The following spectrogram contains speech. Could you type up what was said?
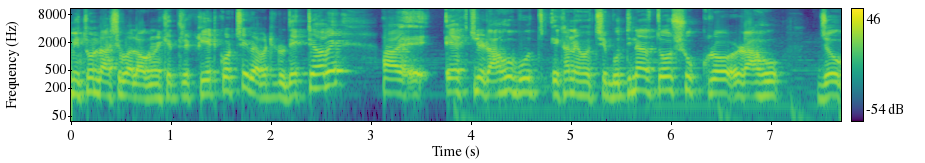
মিথুন রাশি বা লগ্নের ক্ষেত্রে ক্রিয়েট করছে। এই ব্যাপারটা একটু দেখতে হবে। অ্যাকচুয়ালি রাহু বুধ, এখানে হচ্ছে বুদ্ধিনাথ দোষ শুক্র রাহু যোগ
